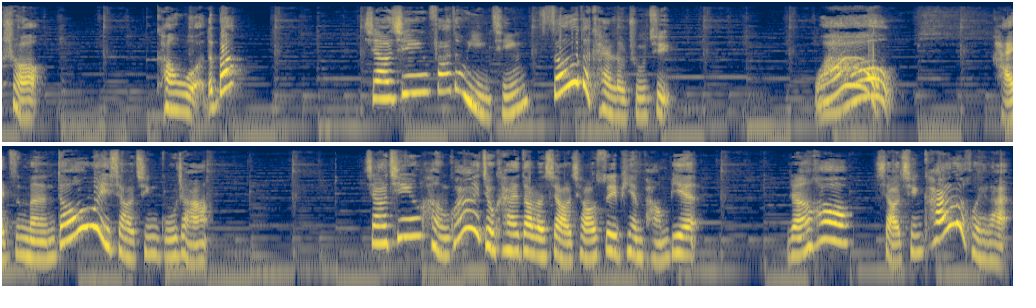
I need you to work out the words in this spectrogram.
手。看我的吧！小青发动引擎，嗖的开了出去。哇哦！孩子们都为小青鼓掌。小青很快就开到了小桥碎片旁边，然后小青开了回来，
